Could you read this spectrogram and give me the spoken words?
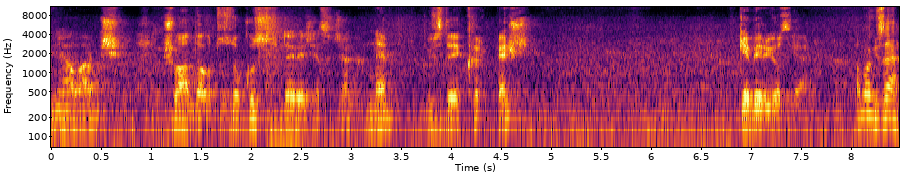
Dünya varmış. Şu anda 39 derece sıcak. Nem yüzde 45. Geberiyoruz yani. Ama güzel.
